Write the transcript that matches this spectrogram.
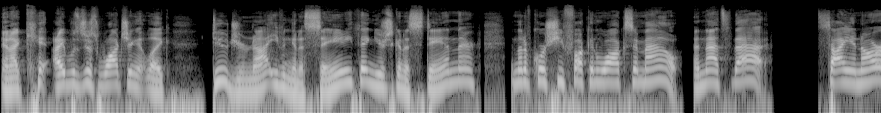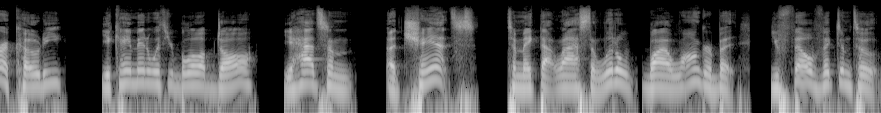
And I can't I was just watching it like, dude, you're not even gonna say anything. You're just gonna stand there. And then of course she fucking walks him out. And that's that. Sayonara, Cody. You came in with your blow up doll. You had some a chance to make that last a little while longer, but you fell victim to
